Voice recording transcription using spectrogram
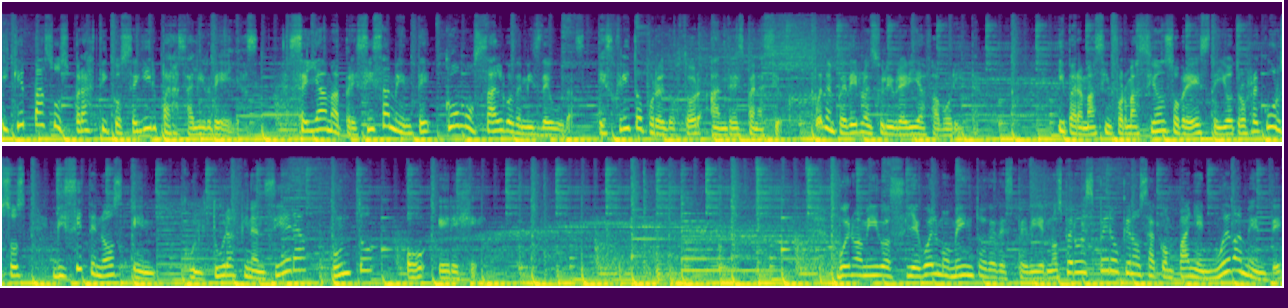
y qué pasos prácticos seguir para salir de ellas. Se llama precisamente Cómo salgo de mis deudas, escrito por el doctor Andrés Panasiuk. Pueden pedirlo en su librería favorita. Y para más información sobre este y otros recursos, visítenos en culturafinanciera.org. Bueno amigos, llegó el momento de despedirnos, pero espero que nos acompañen nuevamente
